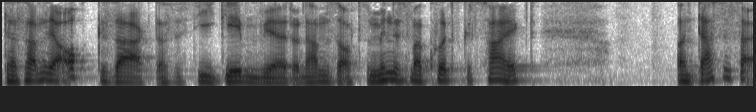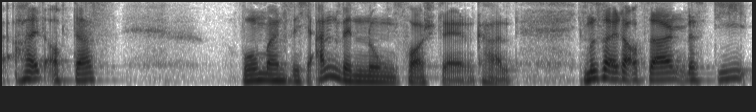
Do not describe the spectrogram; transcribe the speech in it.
das haben sie auch gesagt, dass es die geben wird und haben es auch zumindest mal kurz gezeigt. Und das ist halt auch das, wo man sich Anwendungen vorstellen kann. Ich muss halt auch sagen, dass die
